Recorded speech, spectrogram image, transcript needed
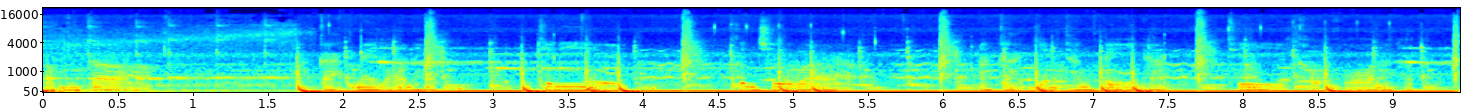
ตอนนี้ก็อากาศไม่ร้อนครับ ที่นี่ขึ้นชื่อว่าอากาศเย็นทั้งปีนะครับ ที่เขาคอนะครับ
